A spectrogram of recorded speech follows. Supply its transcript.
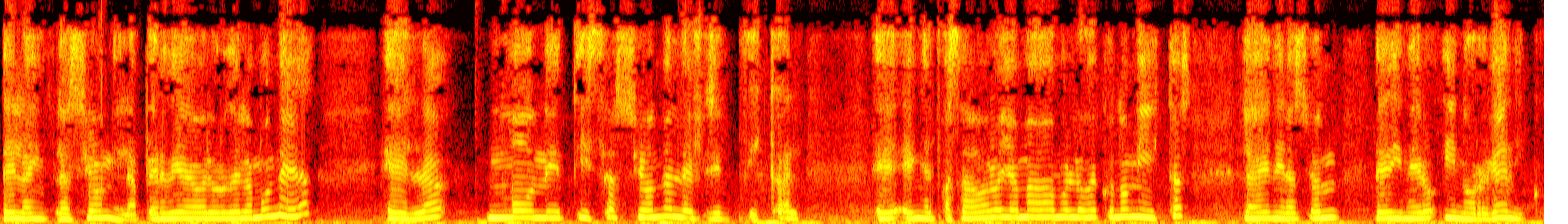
de la inflación y la pérdida de valor de la moneda es la monetización del déficit fiscal. Eh, en el pasado lo llamábamos los economistas la generación de dinero inorgánico,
